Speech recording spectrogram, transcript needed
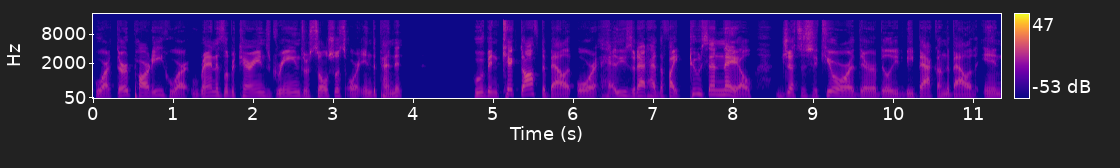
who are third party, who are ran as libertarians, greens, or socialists, or independent, who have been kicked off the ballot or these or that had to fight tooth and nail just to secure their ability to be back on the ballot in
